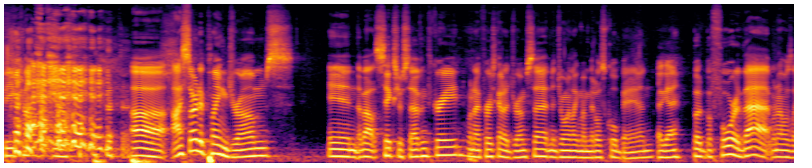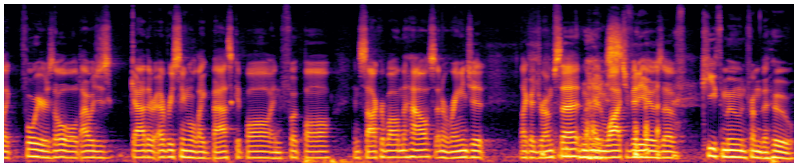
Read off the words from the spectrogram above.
be. confident. uh, I started playing drums in about sixth or seventh grade when I first got a drum set and I joined like my middle school band. okay But before that, when I was like four years old, I would just gather every single like basketball and football and soccer ball in the house and arrange it like a drum set, and then watch videos of Keith Moon from The Who.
